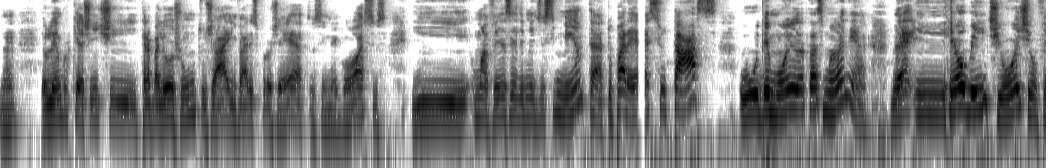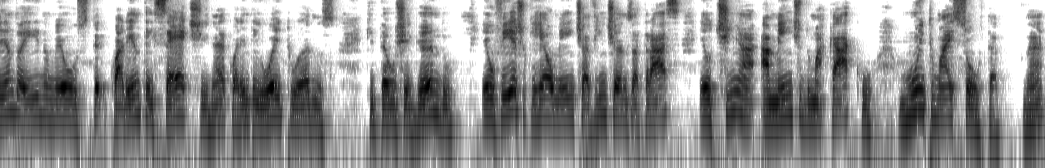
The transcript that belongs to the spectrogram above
né? Eu lembro que a gente trabalhou junto já em vários projetos, em negócios, e uma vez ele me disse: Menta, tu parece o Taz, o demônio da Tasmânia, né? E realmente hoje eu vendo aí nos meus 47, né, 48 anos que estão chegando, eu vejo que realmente há 20 anos atrás eu tinha a mente do macaco muito mais solta. Né?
